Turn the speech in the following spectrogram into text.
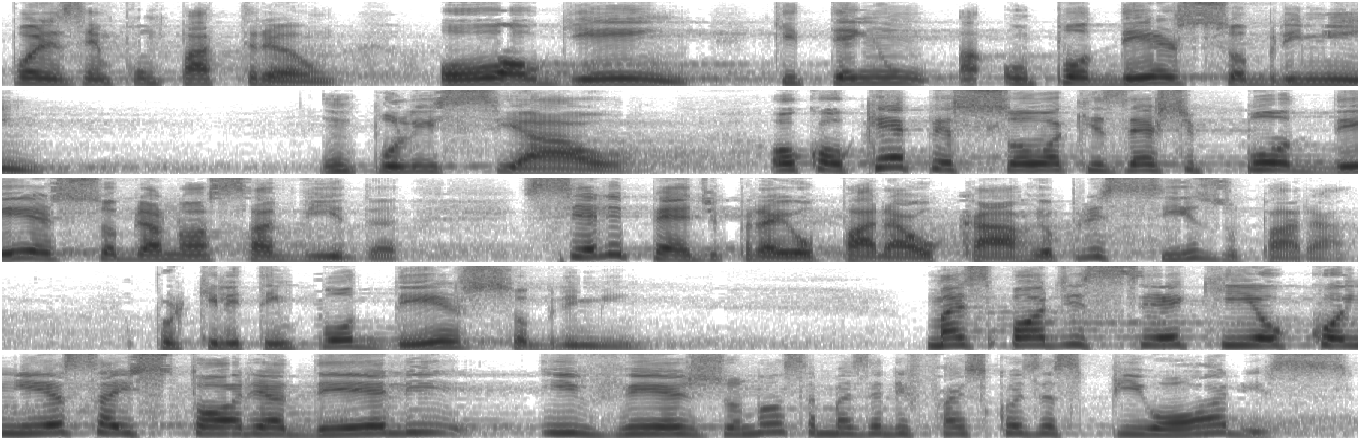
Por exemplo, um patrão ou alguém que tem um, o poder sobre mim, um policial, ou qualquer pessoa que exerce poder sobre a nossa vida. Se ele pede para eu parar o carro, eu preciso parar, porque ele tem poder sobre mim. Mas pode ser que eu conheça a história dele e vejo, nossa, mas ele faz coisas piores.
